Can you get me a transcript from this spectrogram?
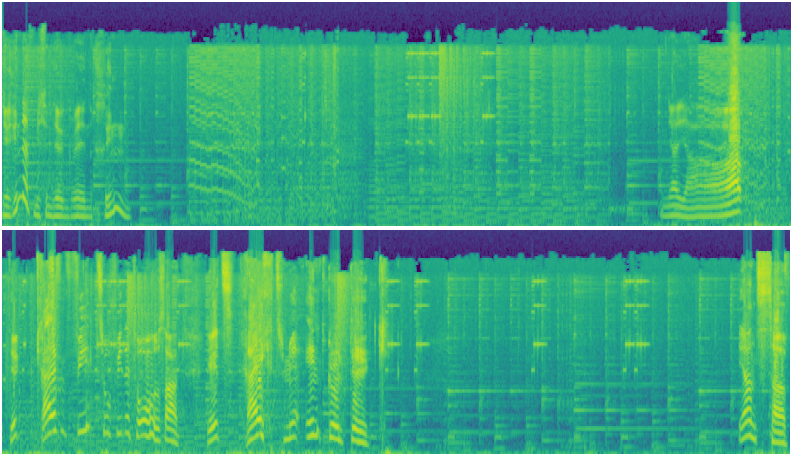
Die erinnert mich an irgendwen Rin. Ja, ja. Hier greifen viel zu viele Toros an. Jetzt reicht's mir endgültig. Ernsthaft.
